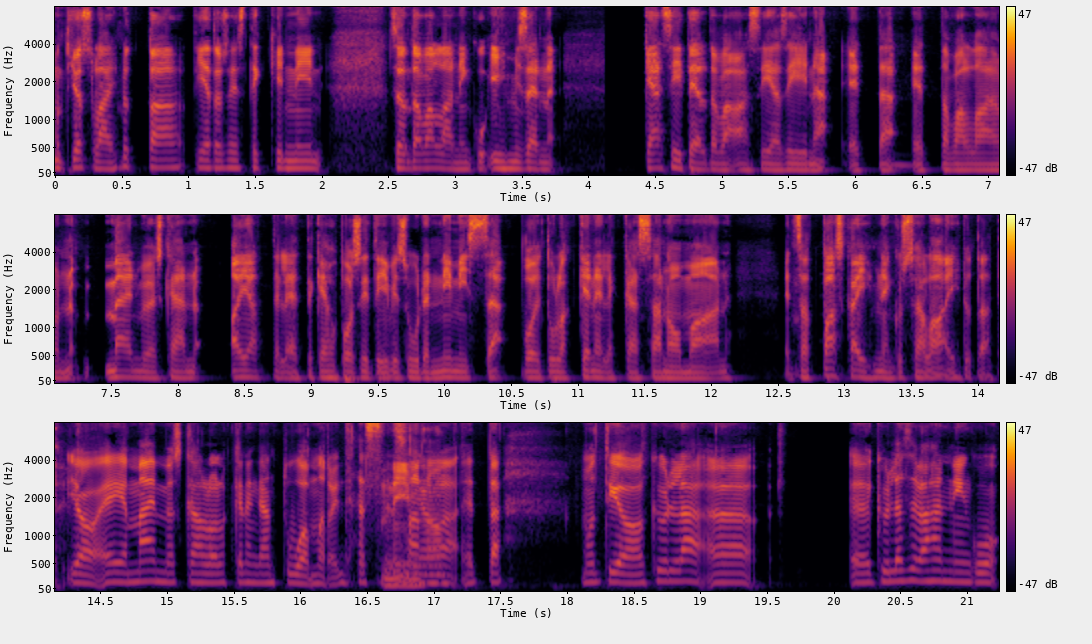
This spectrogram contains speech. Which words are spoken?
mutta jos laihduttaa tietoisestikin, niin se on tavallaan niin kuin ihmisen käsiteltävä asia siinä, että, mm. että tavallaan on, mä en myöskään ajattele, että kehopositiivisuuden nimissä voi tulla kenellekään sanomaan, että sä oot paska ihminen, kun sä laihdutat. Joo, ei, ja mä en myöskään halua olla kenenkään tuomari tässä Niin. sanoa, Joo. että, mutta joo, kyllä, ö, kyllä se vähän niin kuin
